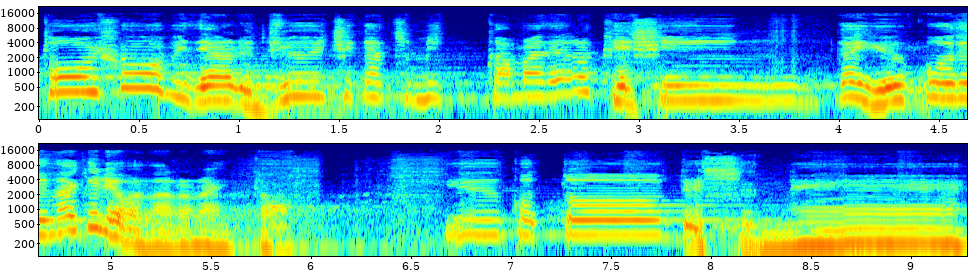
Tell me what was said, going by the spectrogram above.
投票日である11月3日までの消印が有効でなければならないということですね。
